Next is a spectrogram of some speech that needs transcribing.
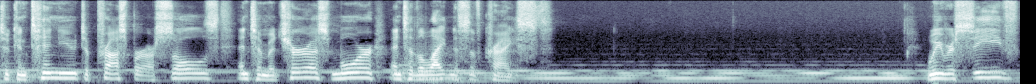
to continue to prosper our souls and to mature us more into the likeness of Christ. We receive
